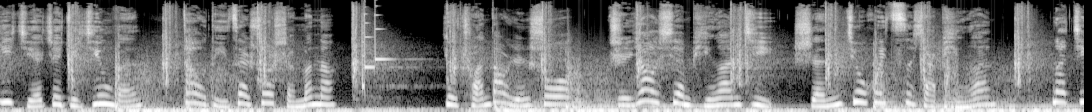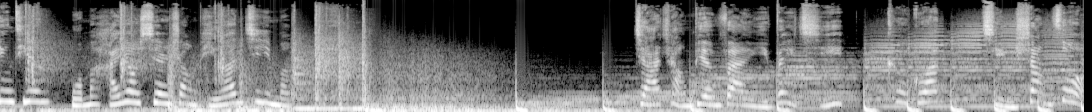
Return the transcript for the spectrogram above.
一节这句经文到底在说什么呢？有传道人说，只要献平安祭，神就会赐下平安。那今天我们还要献上平安祭吗？家常便饭已备齐，客官请上座。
